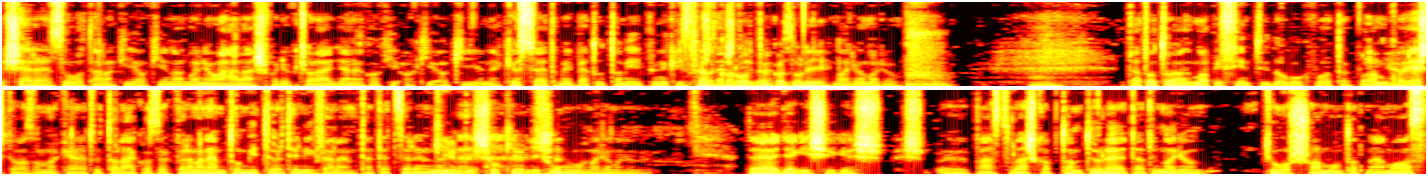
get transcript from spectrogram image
Serer Zoltán, aki, aki nagyon hálás vagyok családjának, aki, aki, akinek köszönhetem, hogy be tudtam épülni Krisztus Felkaroltak az olé? Nagyon-nagyon. Tehát ott olyan napi szintű dolgok voltak. Valamikor Igen. este azonnak kellett, hogy találkozzak velem, mert nem tudom, mi történik velem. Tehát egyszerűen... Kérdés, sok kérdés. Nagyon, nagyon. De egy egészséges pásztolást kaptam tőle, tehát nagyon gyorsan mondhatnám azt,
